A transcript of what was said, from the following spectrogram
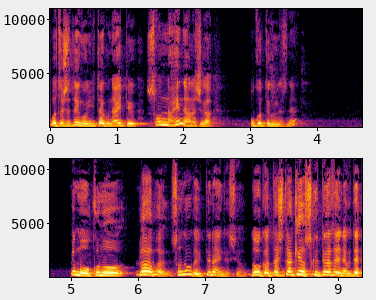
私は天国に行きたくないというそんな変な話が起こっていくんですね。でもこのラーバはそんなこと言ってないんですよ。どうか私だけを救ってくださいじゃなくて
